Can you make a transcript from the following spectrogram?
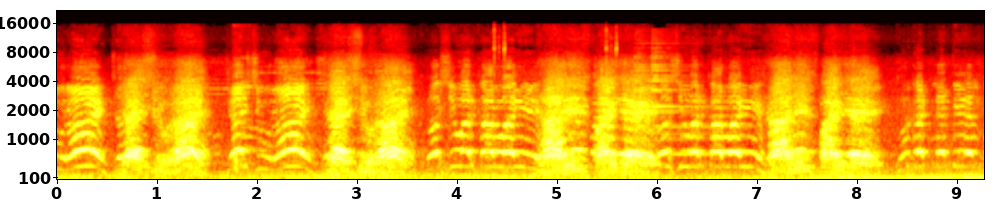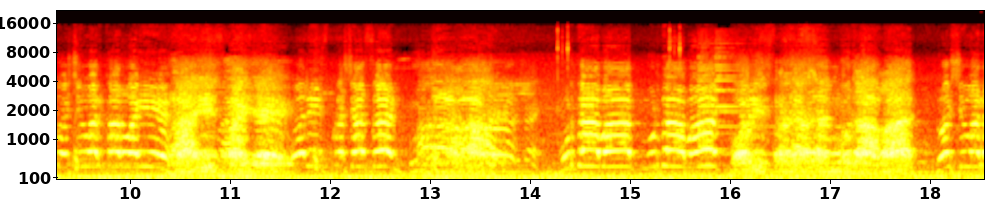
शिवराय! जय शिवराय! जय शिवराय! जय शिवराय! दोषीवर कारवाई! झालीच पाहिजे! दोषीवर कारवाई! झालीच पाहिजे! दुर्घटनेतील दोषीवर कारवाई! झालीच पाहिजे! पोलीस प्रशासन! मुर्दाबाद! मुर्दाबाद! पोलीस प्रशासन मुर्दाबाद! दोषीवर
